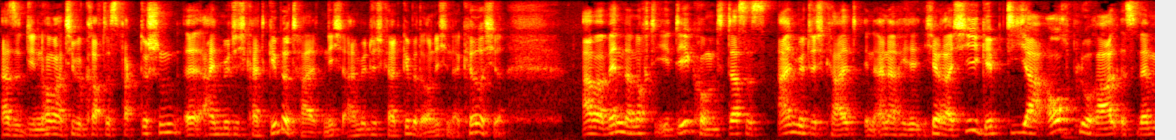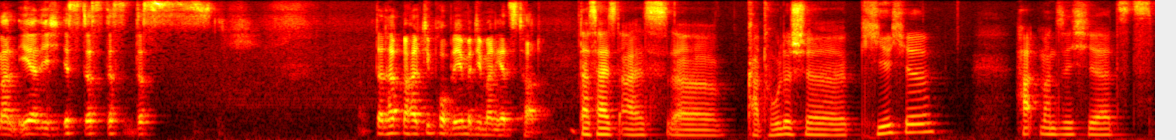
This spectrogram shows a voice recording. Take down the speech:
also die normative Kraft des Faktischen, äh, Einmütigkeit gibt es halt nicht, Einmütigkeit gibt es auch nicht in der Kirche. Aber wenn dann noch die Idee kommt, dass es Einmütigkeit in einer Hierarchie gibt, die ja auch plural ist, wenn man ehrlich ist, das, das, das, dann hat man halt die Probleme, die man jetzt hat. Das heißt, als äh, katholische Kirche hat man sich jetzt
